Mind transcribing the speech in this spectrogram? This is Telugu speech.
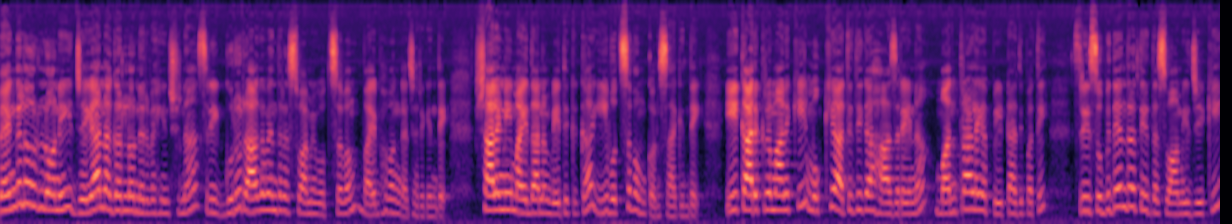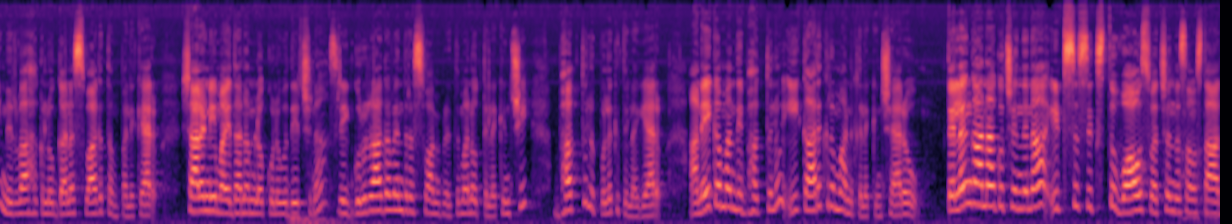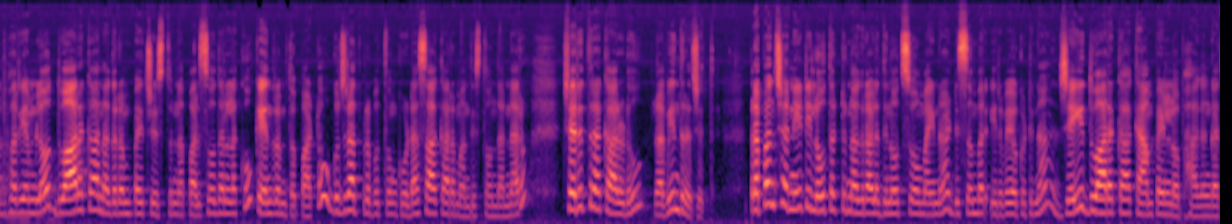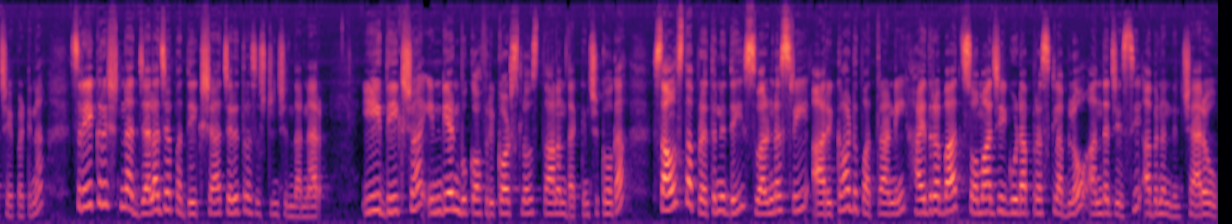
బెంగళూరులోని జయానగర్లో నిర్వహించిన శ్రీ గురు రాఘవేంద్ర స్వామి ఉత్సవం వైభవంగా జరిగింది. శాలిని మైదానం వేదికగా ఈ ఉత్సవం కొనసాగింది. ఈ కార్యక్రమానికి ముఖ్య అతిథిగా హాజరైన మంత్రాలయ పీఠాధిపతి శ్రీ సుబిదేంద్ర తీర్థ స్వామీజీకి నిర్వాహకులు ఘన స్వాగతం పలికారు. శాలిని మైదానంలో కొలువు తీర్చిన శ్రీ గురు రాఘవేంద్ర స్వామి ప్రతిమను తిలకించి భక్తులు పులకితులయ్యారు. అనేక మంది భక్తులు ఈ కార్యక్రమాన్ని తిలకించారు. తెలంగాణకు చెందిన ఇట్స్ సిక్స్త్ వావ్ స్వచ్ఛంద సంస్థ ఆధ్వర్యంలో ద్వారకా నగరంపై చేస్తున్న పరిశోధనలకు కేంద్రంతో పాటు గుజరాత్ ప్రభుత్వం కూడా సహకారం అందిస్తోందన్నారు చరిత్రకారుడు రవీంద్రజిత్. ప్రపంచ నీటి లోతట్టు నగరాల దినోత్సవం అయిన డిసెంబర్ ఇరవై ఒకటిన జై ద్వారకా క్యాంపెయిన్లో భాగంగా చేపట్టిన శ్రీకృష్ణ జలజప దీక్ష చరిత్ర సృష్టించిందన్నారు. ఈ దీక్ష ఇండియన్ బుక్ ఆఫ్ రికార్డ్స్లో స్థానం దక్కించుకోగా సంస్థ ప్రతినిధి స్వర్ణశ్రీ ఆ రికార్డు పత్రాన్ని హైదరాబాద్ సోమాజీగూడ ప్రెస్ క్లబ్లో అందజేసి అభినందించారు.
